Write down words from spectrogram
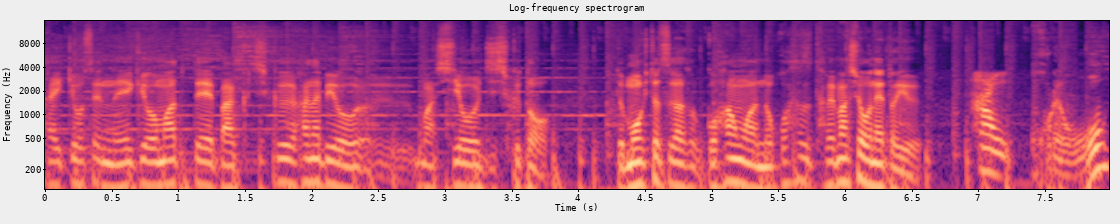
大気汚染の影響もあって爆竹花火を、まあ、使用自粛と。でもう一つがご飯は残さず食べましょうねという、はい、これ大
